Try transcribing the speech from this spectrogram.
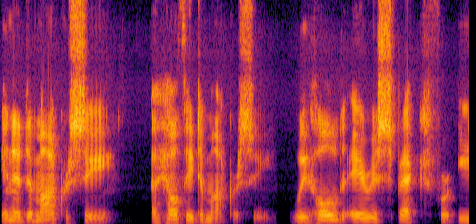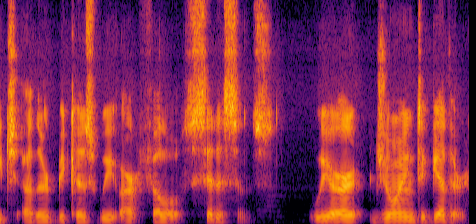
In a democracy, a healthy democracy, we hold a respect for each other because we are fellow citizens. We are joined together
